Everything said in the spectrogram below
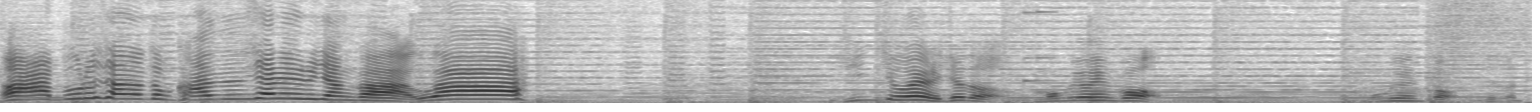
あーブルさんのとこ完全じゃねえるじゃんかうわー陣長よ。りちょっと目標変更。目標変更。ちょっと待って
